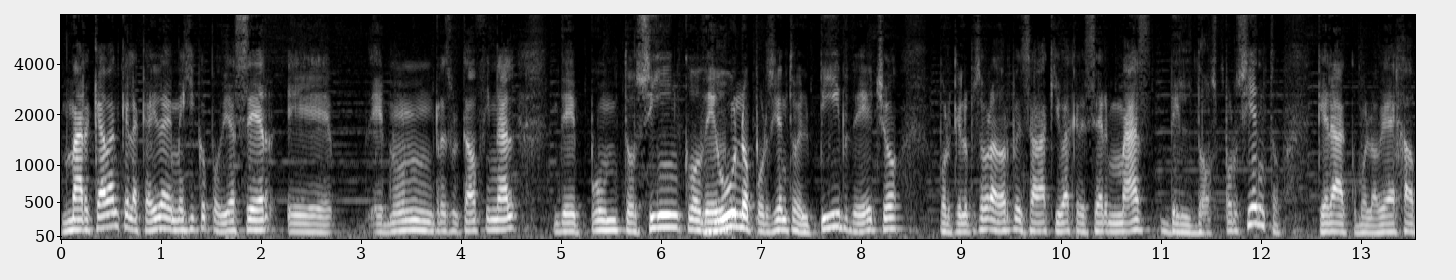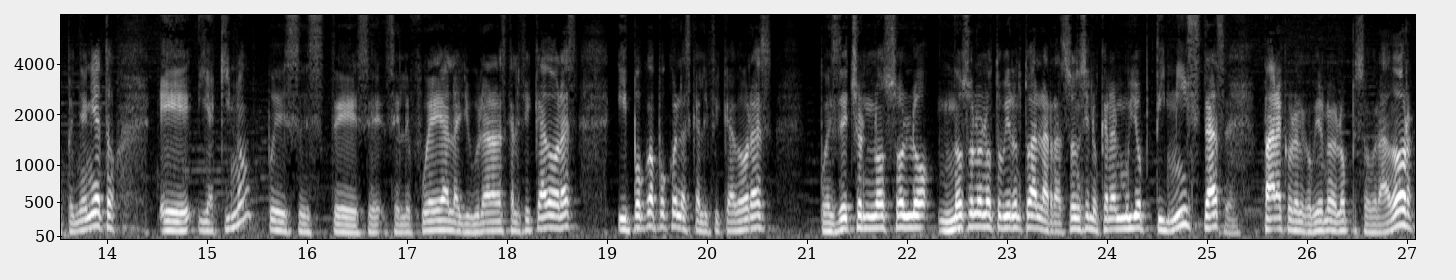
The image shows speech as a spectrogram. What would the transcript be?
marcaban que la caída de México podía ser eh, en un resultado final de 0.5, de 1% del PIB. De hecho, porque López Obrador pensaba que iba a crecer más del 2%, que era como lo había dejado Peña Nieto. Eh, y aquí no, pues este, se, se le fue a la yugular a las calificadoras y poco a poco las calificadoras pues de hecho no solo no solo no tuvieron toda la razón, sino que eran muy optimistas para con el gobierno de López Obrador.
